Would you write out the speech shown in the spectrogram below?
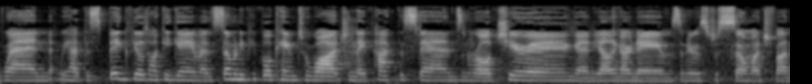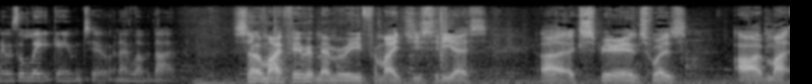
when we had this big field hockey game and so many people came to watch and they packed the stands and we're all cheering and yelling our names and it was just so much fun. It was a late game too and I loved that. So my favorite memory from my GCDS uh, experience was uh, my,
